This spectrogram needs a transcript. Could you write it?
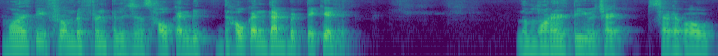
morality from different religions. How can be how can that be taken in? The morality which I said about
